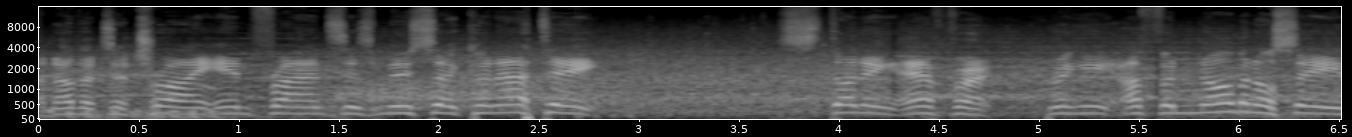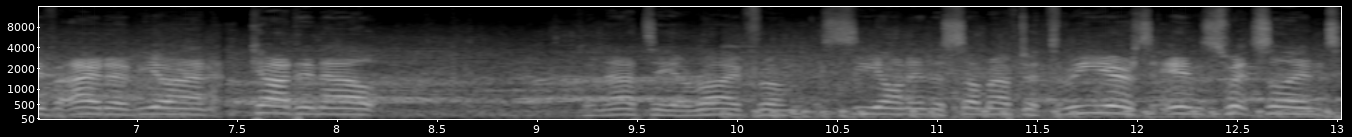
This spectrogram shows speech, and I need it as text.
Another to try in France is Moussa Konate. Stunning effort, bringing a phenomenal save out of Yoan Cardinale. Konate arrived from Sion in the summer after three years in Switzerland,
